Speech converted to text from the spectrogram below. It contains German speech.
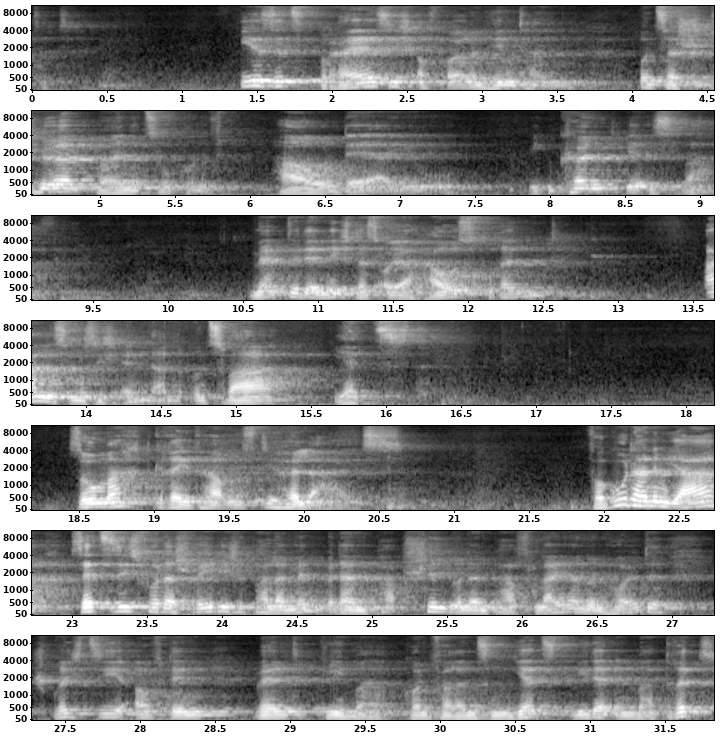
Ihr sitzt bräsig auf euren Hintern und zerstört meine Zukunft. How dare you? Wie könnt ihr es wagen? Merkt ihr denn nicht, dass euer Haus brennt? Alles muss sich ändern, und zwar jetzt. So macht Greta uns die Hölle heiß. Vor gut einem Jahr setzte sie sich vor das schwedische Parlament mit einem Pappschild und ein paar Flyern und heute spricht sie auf den Weltklimakonferenzen. Jetzt wieder in Madrid,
